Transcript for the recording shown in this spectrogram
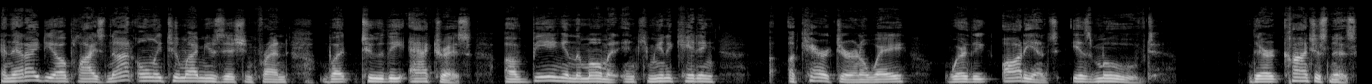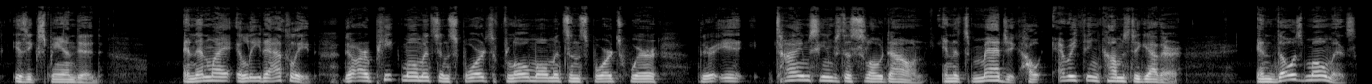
And that idea applies not only to my musician friend, but to the actress of being in the moment and communicating a character in a way where the audience is moved, their consciousness is expanded. And then my elite athlete. There are peak moments in sports, flow moments in sports where there is, time seems to slow down, and it's magic how everything comes together. In those moments,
